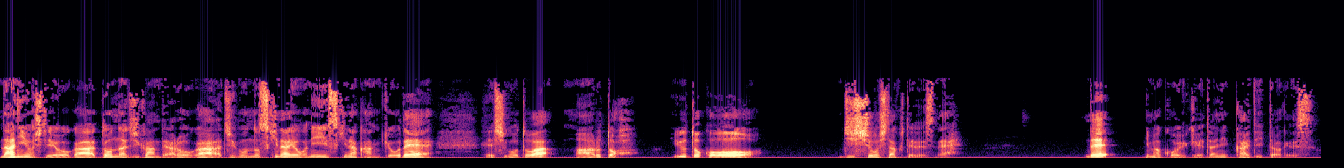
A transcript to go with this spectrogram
何をしてようが、どんな時間であろうが、自分の好きなように好きな環境で仕事は回るというとこを実証したくてですね。で、今こういう形態に変えていったわけです。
